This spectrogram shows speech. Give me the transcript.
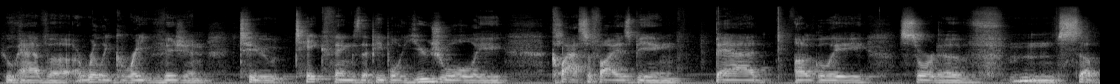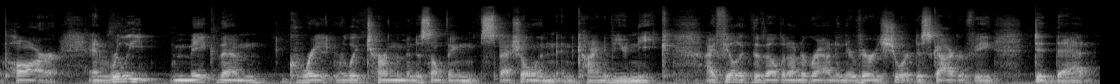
who have a, a really great vision to take things that people usually classify as being bad, ugly, sort of mm, subpar, and really make them great, really turn them into something special and, and kind of unique. I feel like the Velvet Underground in their very short discography did that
